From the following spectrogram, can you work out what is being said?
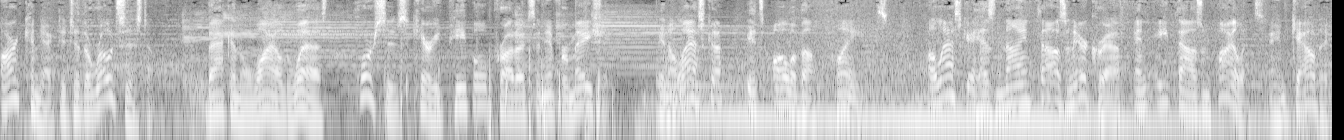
aren't connected to the road system. Back in the Wild West, horses carried people, products, and information. In Alaska, it's all about planes. Alaska has 9,000 aircraft and 8,000 pilots, and counting.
